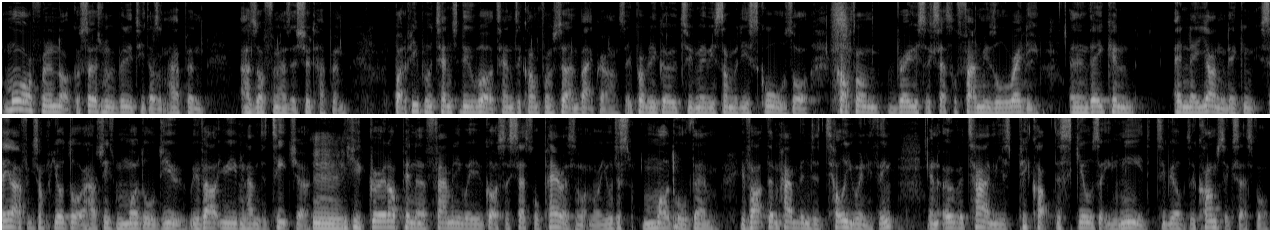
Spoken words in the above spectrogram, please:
more often than not because social mobility doesn't happen as often as it should happen. But people who tend to do well tend to come from certain backgrounds. They probably go to maybe some of these schools or come from very successful families already, and then they can and they're young, they can say like for example your daughter how she's modelled you without you even having to teach her. Mm. If you've grown up in a family where you've got successful parents and whatnot, you'll just model them without them having to tell you anything. And over time, you just pick up the skills that you need to be able to become successful.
